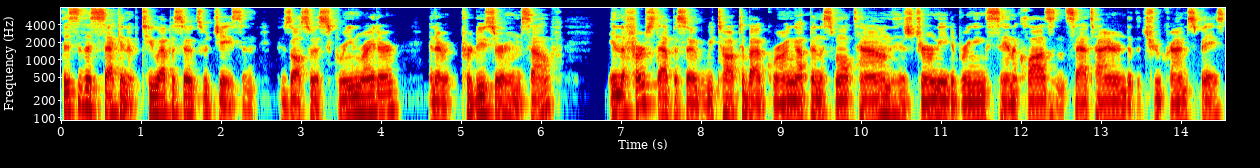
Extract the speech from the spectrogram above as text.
This is the second of two episodes with Jason, who's also a screenwriter and a producer himself. In the first episode, we talked about growing up in a small town, his journey to bringing Santa Claus and satire into the true crime space,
